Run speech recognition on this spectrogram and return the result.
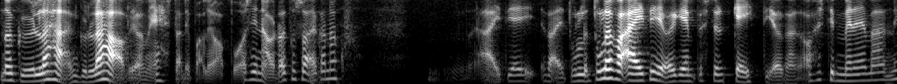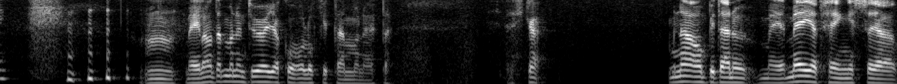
No kyllähän, kyllähän aviomiehestä oli paljon apua siinä odotusaikana, kun äiti ei, tai tule- tuleva äiti ei oikein pystynyt keittiöön kauheasti menemään, niin Mm, meillä on tämmöinen työjako ollutkin tämmöinen, että ehkä minä olen pitänyt me- meidät hengissä ja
